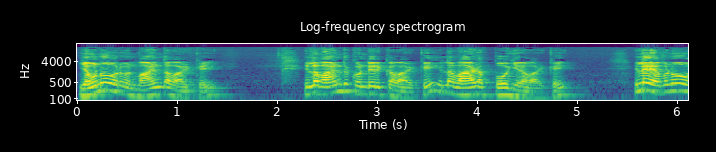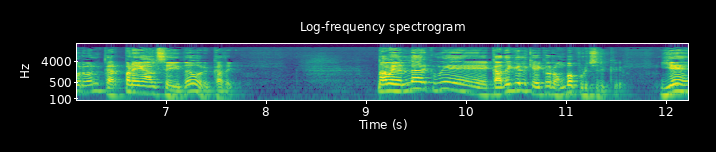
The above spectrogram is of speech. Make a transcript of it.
எவனோ ஒருவன் வாழ்ந்த வாழ்க்கை இல்லை வாழ்ந்து கொண்டிருக்க வாழ்க்கை இல்லை வாழப்போகிற வாழ்க்கை. இல்லை எவனோ ஒருவன் கற்பனையால் செய்த ஒரு கதை. நம்ம எல்லாருக்குமே கதைகள் கேட்க ரொம்ப பிடிச்சிருக்கு. ஏன்?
